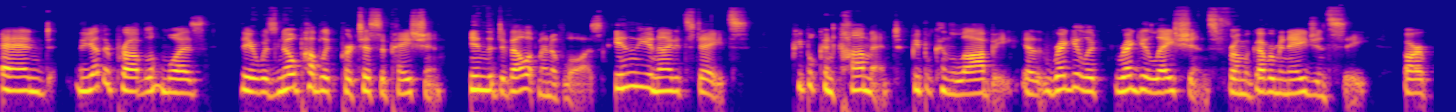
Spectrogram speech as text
And the other problem was there was no public participation in the development of laws in the United States. People can comment, people can lobby. Uh, regular regulations from a government agency are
